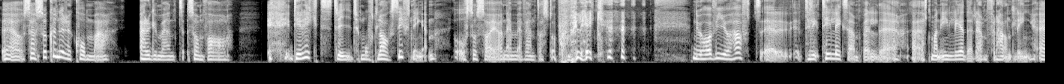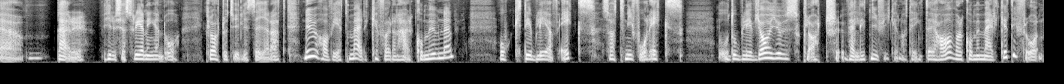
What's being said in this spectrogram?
Eh, och sen så kunde det komma argument som var direkt strid mot lagstiftningen. Och så sa jag, nej men vänta, stopp och belägg. nu har vi ju haft eh, till, till exempel eh, att man inleder en förhandling där Hyresgästföreningen då klart och tydligt säger att nu har vi ett märke för den här kommunen och det blev X, så att ni får X. Och då blev jag ju såklart väldigt nyfiken och tänkte, jaha, var kommer märket ifrån?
